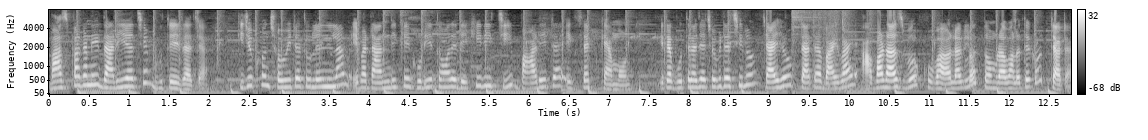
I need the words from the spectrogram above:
বাঁশবাগানে দাঁড়িয়ে আছে ভূতের রাজা। কিছুক্ষণ ছবিটা তুলে নিলাম, এবার ডান দিকে ঘুরিয়ে তোমাদের দেখিয়ে দিচ্ছি বাড়িটা এক্স্যাক্ট কেমন। এটা ভূতের রাজা ছবিটা ছিল। যাই হোক, টাটা, বাই বাই। আবার আসব। খুব ভালো লাগল। তোমরা ভালো থেকো। টাটা।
